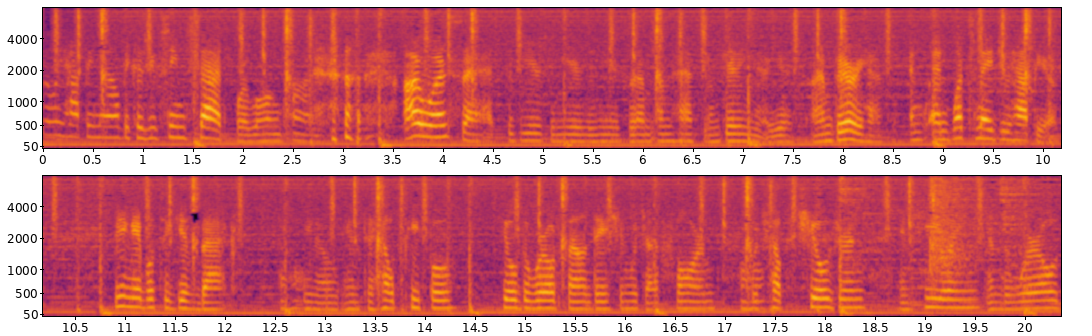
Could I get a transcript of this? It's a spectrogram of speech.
really happy now because you've seemed sad for a long time. I was sad for years and years and years, but I'm, I'm happy. I'm getting there, yes. I'm very happy. And, and what's made you happier? Being able to give back, mm-hmm. you know, and to help people, Heal the World Foundation, which I formed, which uh-huh. helps children and healing in the world.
